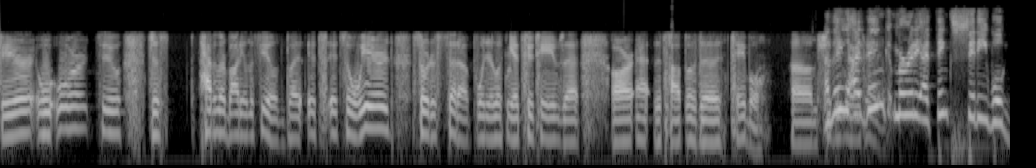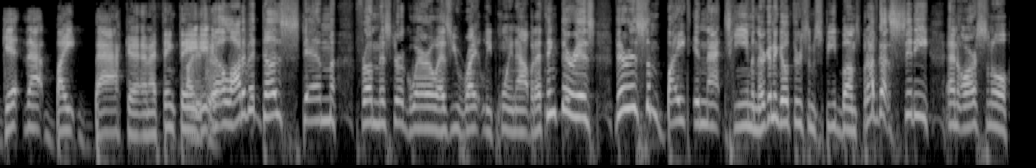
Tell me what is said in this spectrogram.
fear or, or to just having their body on the field. But it's it's a weird sort of setup when you're looking at two teams that are at the top of the table. Um, I think I think Maridi, I think City will get that bite back, and I think they I a lot of it does stem from Mr. Aguero, as you rightly point out. But I think there is there is some bite in that team, and they're going to go through some speed bumps. But I've got City and Arsenal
